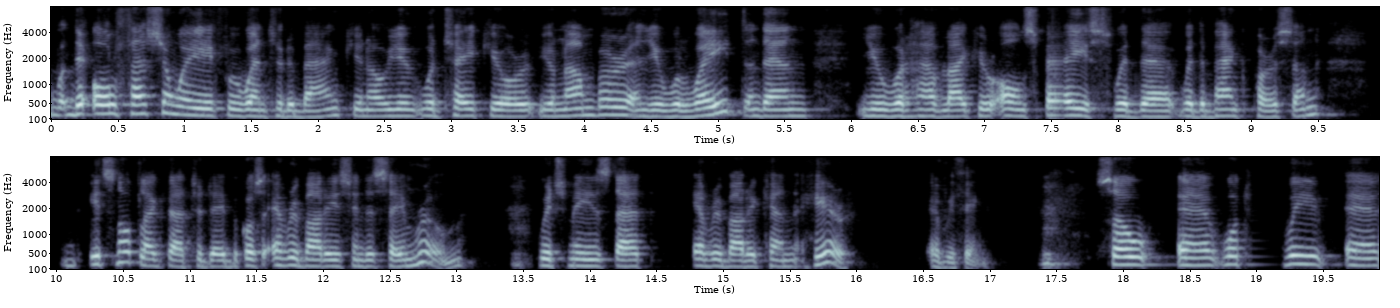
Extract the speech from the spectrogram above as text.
the old fashioned way, if we went to the bank, you know, you would take your, your number and you will wait, and then you would have like your own space with the, with the bank person. It's not like that today because everybody is in the same room, which means that everybody can hear everything. So uh, what we, uh,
